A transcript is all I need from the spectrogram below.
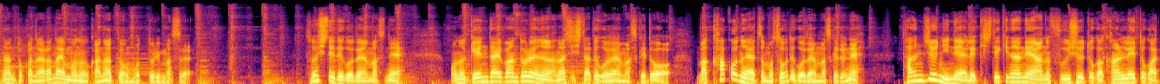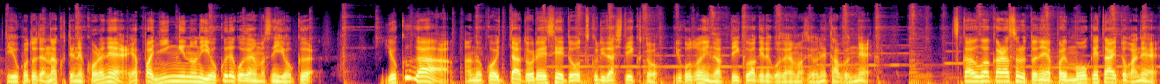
なんとかならないものかなと思っております。そしてでございますねこの現代版奴隷の話したでございますけどまあ過去のやつもそうでございますけどね単純にね歴史的なねあの風習とか慣例とかっていうことじゃなくてねこれねやっぱり人間のね欲でございますね欲欲があのこういった奴隷制度を作り出していくということになっていくわけでございますよね多分ね。使う側からするとねやっぱり儲けたいとかね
